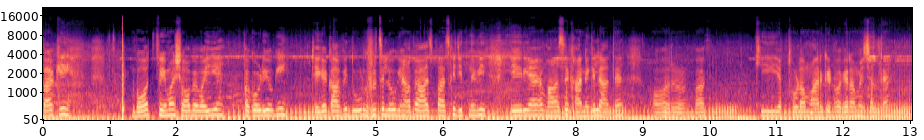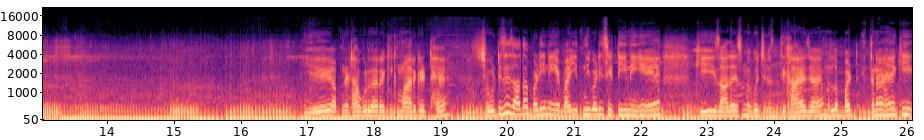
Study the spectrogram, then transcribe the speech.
बाकी बहुत फ़ेमस शॉप है भाई ये, पकौड़ियों की। ठीक है, काफ़ी दूर दूर से लोग यहाँ पे आसपास के जितने भी एरिया हैं, वहाँ से खाने के लिए आते हैं। और बाकी अब थोड़ा मार्केट वगैरह में चलते हैं। ये अपने ठाकुरदारा की मार्केट है। छोटी से ज़्यादा बड़ी नहीं है भाई, इतनी बड़ी सिटी नहीं है। कि ज़्यादा इसमें कुछ दिखाया जाए मतलब बट इतना है कि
